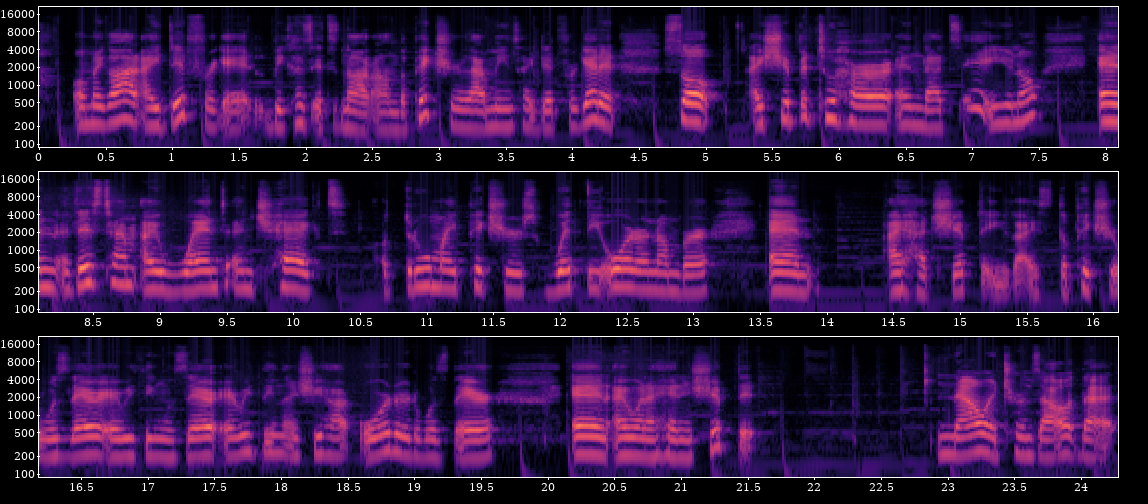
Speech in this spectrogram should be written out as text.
oh my god, I did forget because it's not on the picture. That means I did forget it. So I ship it to her and that's it, you know? And this time I went and checked through my pictures with the order number and I had shipped it, you guys. The picture was there, everything was there, everything that she had ordered was there, and I went ahead and shipped it. Now it turns out that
